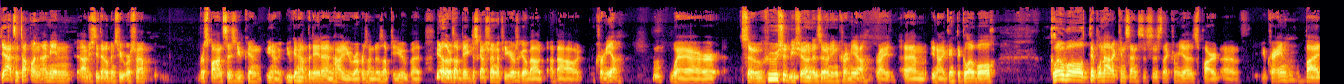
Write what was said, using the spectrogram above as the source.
Yeah, it's a tough one. I mean, obviously the OpenStreetMap response is you can, you know, you can have the data and how you represent it is up to you. But you know, there was a big discussion a few years ago about about Crimea, hmm. where so who should be shown as owning Crimea, right? Um, you know, I think the global global diplomatic consensus is that Crimea is part of Ukraine, but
